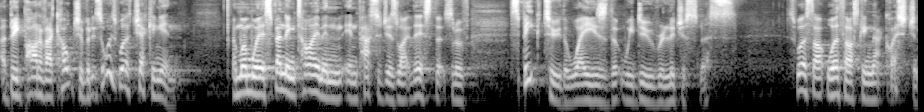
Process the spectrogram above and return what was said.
a big part of our culture, but it's always worth checking in. And when we're spending time in, in passages like this that sort of speak to the ways that we do religiousness, it's worth, worth asking that question.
